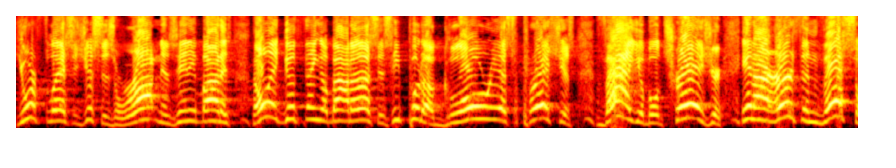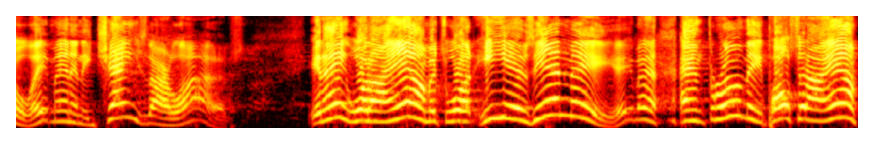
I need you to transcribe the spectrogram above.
Your flesh is just as rotten as anybody's. The only good thing about us is He put a glorious, precious, valuable treasure in our earthen vessel. Amen. And He changed our lives. It ain't what I am, it's what He is in me. Amen. And through me. Paul said, I am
